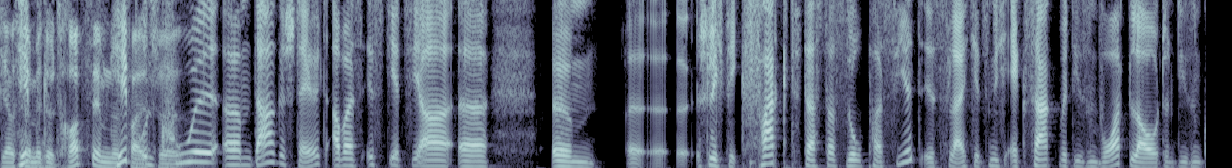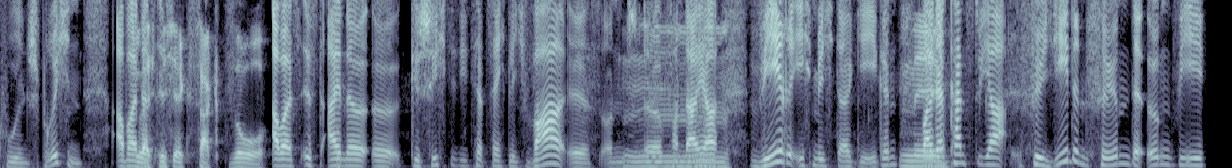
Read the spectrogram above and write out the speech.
ja, es hip, vermittelt trotzdem eine hip falsche und cool ähm, dargestellt, aber es ist jetzt ja äh, ähm, äh, äh, schlichtweg Fakt, dass das so passiert ist. Vielleicht jetzt nicht exakt mit diesem Wortlaut und diesen coolen Sprüchen, aber Vielleicht das nicht ist exakt so. Aber es ist eine äh, Geschichte, die tatsächlich wahr ist und mm. äh, von daher wehre ich mich dagegen, nee. weil dann kannst du ja für jeden Film, der irgendwie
